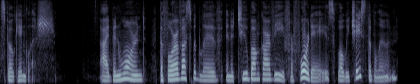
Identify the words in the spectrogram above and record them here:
spoke English. I'd been warned. The four of us would live in a two bunk RV for four days while we chased the balloon,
